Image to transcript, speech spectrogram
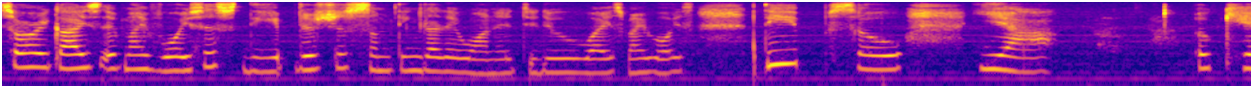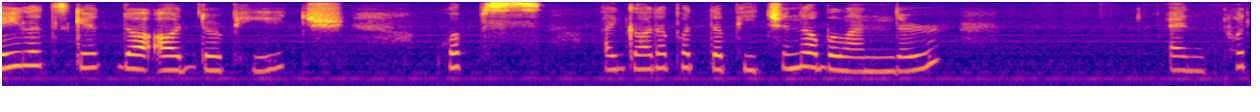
Sorry guys if my voice is deep. There's just something that I wanted to do. Why is my voice deep? So yeah. Okay, let's get the other peach. Whoops. I gotta put the peach in the blender and put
